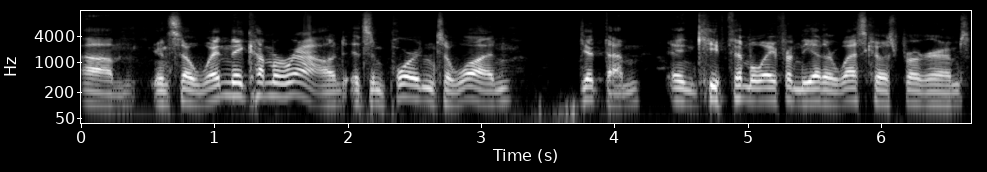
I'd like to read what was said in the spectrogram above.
Um, and so when they come around, it's important to one get them and keep them away from the other West Coast programs,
